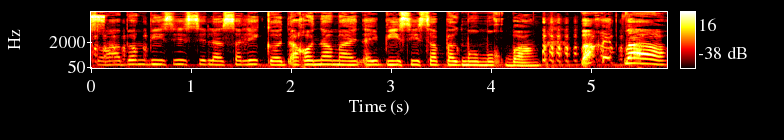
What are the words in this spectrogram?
So habang busy sila sa likod, ako naman ay busy sa pagmumukbang. Bakit ba?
